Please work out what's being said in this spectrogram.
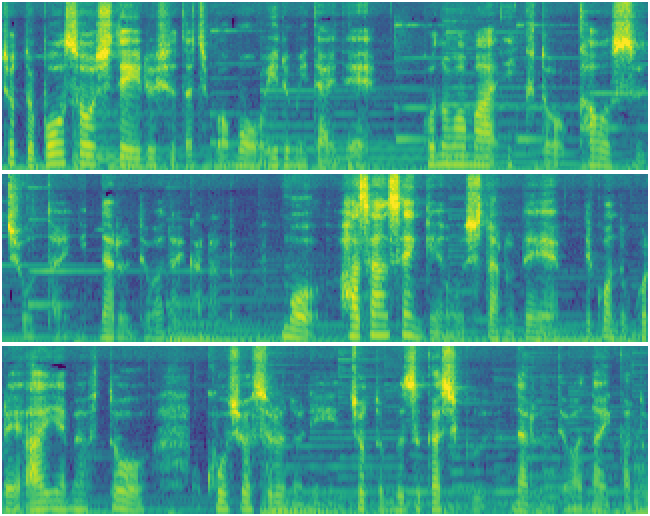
ちょっと暴走している人たちももういるみたいで、このまま行くとカオス状態になるんではないかなともう破産宣言をしたのでで今度これ IMF と交渉するのにちょっと難しくなるんではないかと、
